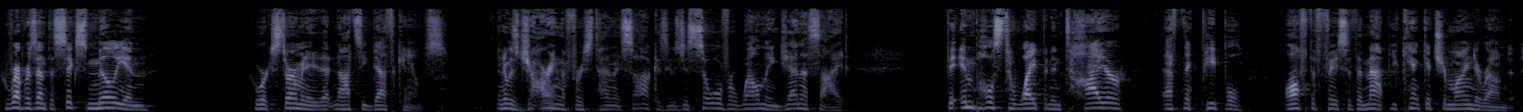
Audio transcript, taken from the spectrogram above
who represent the six million who were exterminated at Nazi death camps. And it was jarring the first time I saw it because it was just so overwhelming genocide. The impulse to wipe an entire ethnic people off the face of the map. You can't get your mind around it.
